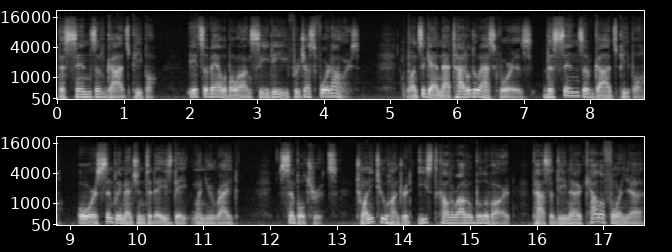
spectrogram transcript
The Sins of God's People. It's available on CD for just $4. Once again, that title to ask for is The Sins of God's People, or simply mention today's date when you write Simple Truths, 2200 East Colorado Boulevard, Pasadena, California,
